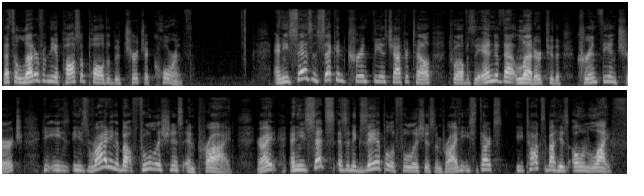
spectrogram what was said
That's a letter from the Apostle Paul to the church at Corinth. And he says in Second Corinthians chapter 12, 12, it's the end of that letter to the Corinthian church, he, he's, he's writing about foolishness and pride, right? And he sets as an example of foolishness and pride, he, starts, he talks about his own life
